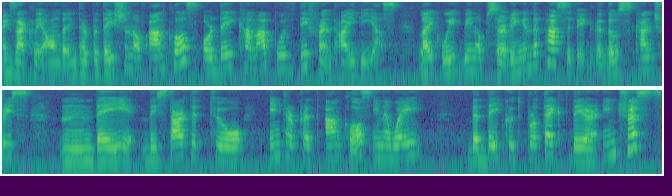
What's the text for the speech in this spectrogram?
exactly on the interpretation of UNCLOS, or they come up with different ideas, like we've been observing in the Pacific, that those countries they they started to interpret UNCLOS in a way that they could protect their interests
